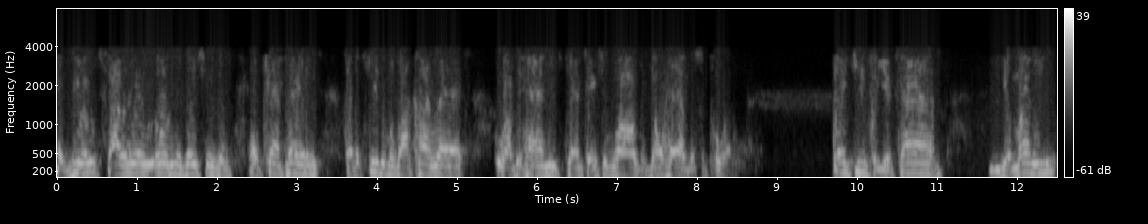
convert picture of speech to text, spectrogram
and build solidarity organizations and, and campaigns for the freedom of our comrades who are behind these plantation walls that don't have the support. Thank you for your time, your money,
